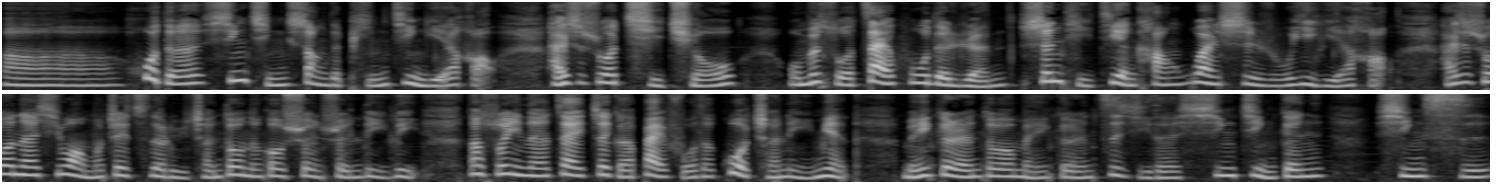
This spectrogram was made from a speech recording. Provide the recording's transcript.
呃，获得心情上的平静也好，还是说祈求我们所在乎的人身体健康、万事如意也好，还是说呢，希望我们这次的旅程都能够顺顺利利。那所以呢，在这个拜佛的过程里面，每一个人都有每一个人自己的心境跟心思，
